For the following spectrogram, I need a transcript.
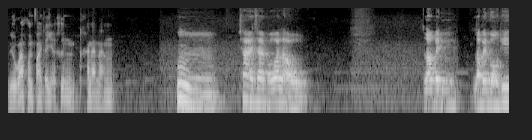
หรือว่าคนฟังจะเยอะขึ้นขนาดนั้นอืมอืมใช่ใช่เพราะว่าเรา เราเป็นเราเป็นวงที่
